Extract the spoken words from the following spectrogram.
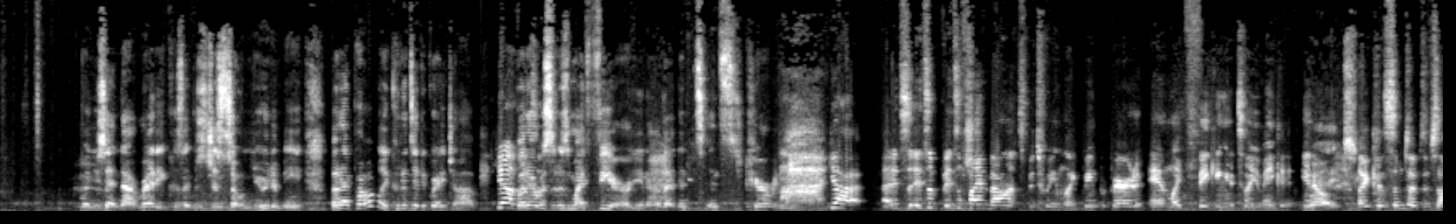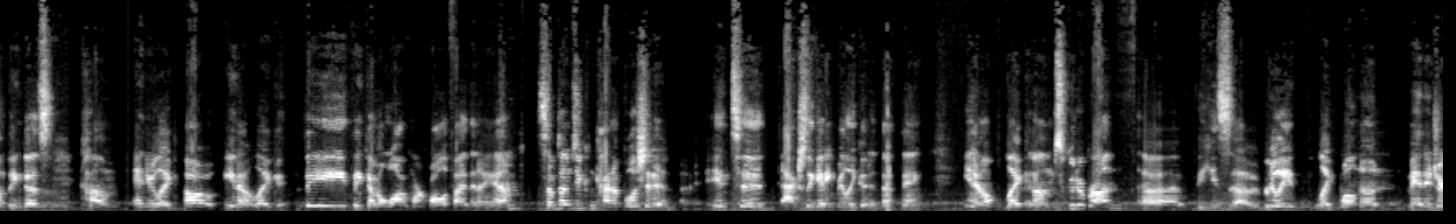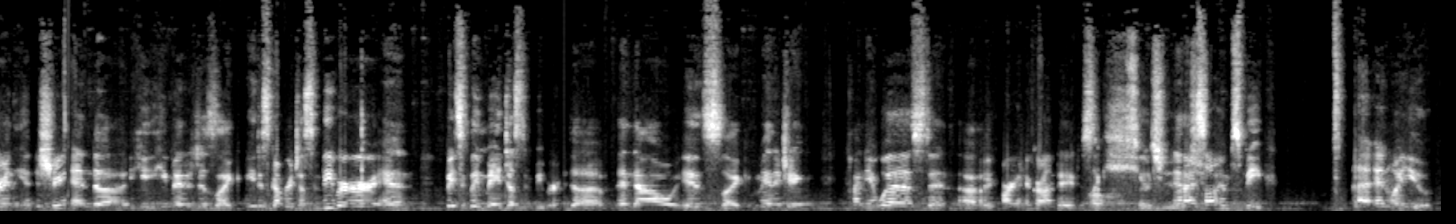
when you said not ready because it was just so new to me. But I probably could have did a great job. Yeah, But it was it was my fear, you know, that insecurity. yeah it's it's a it's a fine balance between like being prepared and like faking it till you make it you know Right. like because sometimes if something does come and you're like oh you know like they think i'm a lot more qualified than i am sometimes you can kind of bullshit it into actually getting really good at that thing you know like um, scooter braun uh, he's a really like well-known manager in the industry and uh, he, he manages like he discovered justin bieber and basically made justin bieber and, uh, and now is like managing Kanye West and uh, Ariana Grande, just like Oh, huge. huge. And I saw him speak at NYU,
